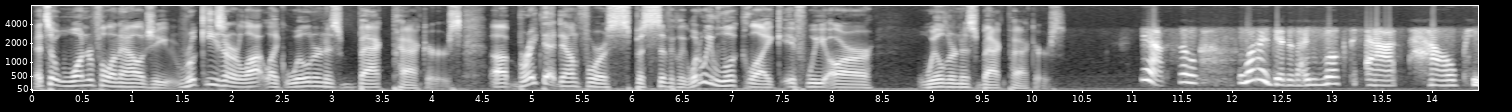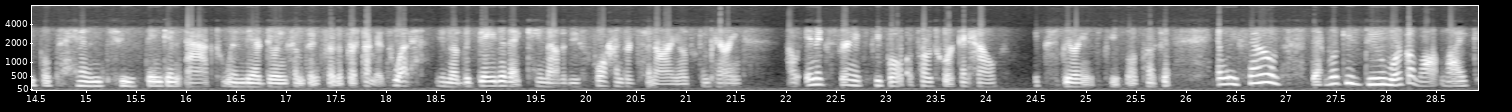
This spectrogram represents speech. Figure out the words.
That's a wonderful analogy. Rookies are a lot like wilderness backpackers. Uh, break that down for us specifically. What do we look like if we are wilderness backpackers? Yeah, so what I did is I looked at how people tend to think and act when they're doing something for the first time. It's what, you know, the data that came out of these 400 scenarios comparing how inexperienced people approach work and how experienced people approach it. And we found that rookies do work a lot like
